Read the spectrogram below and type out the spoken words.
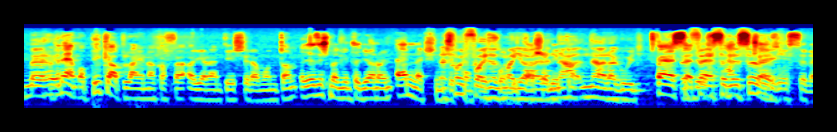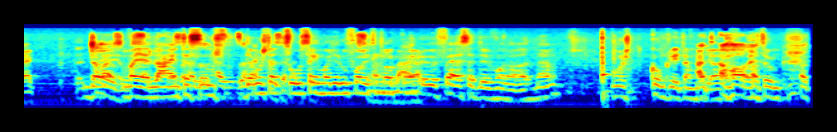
mert, hogy... De nem, a pickup line-nak a, fe- a jelentésére mondtam, hogy ez is megint egy olyan, hogy ennek sincs Ez hogy folytad magyarra, ne, ne haragudj. Felszedő, felszedő hát, szöveg. szöveg. De, vagy egy line ez, ez, ez, de most a szó szerint magyarul fordítom, akkor ő felszedő vonal, nem? Most konkrétan hát, magyarul ha, fordítunk. Hát,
